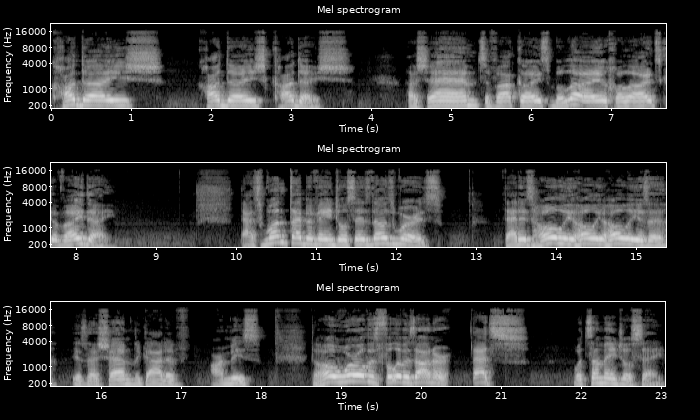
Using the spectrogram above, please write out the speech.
Kadosh, Kadosh, Kadosh. Hashem tzavakos malay chalartz kavaydai. That's one type of angel says those words. That is holy, holy, holy is a is Hashem, the God of armies. The whole world is full of His honor. That's what some angels say.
